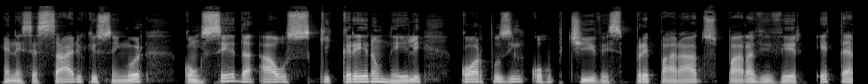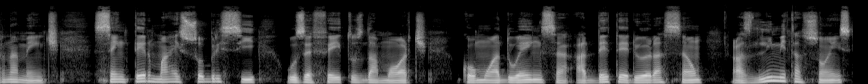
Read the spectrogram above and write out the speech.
É necessário que o Senhor conceda aos que creram nele corpos incorruptíveis, preparados para viver eternamente, sem ter mais sobre si os efeitos da morte, como a doença, a deterioração, as limitações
